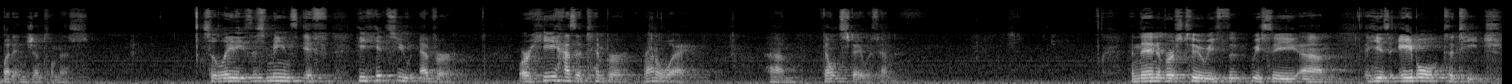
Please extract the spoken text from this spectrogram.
but in gentleness. So, ladies, this means if he hits you ever, or he has a temper, run away. Um, don't stay with him. And then in verse 2, we, th- we see um, he is able to teach.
